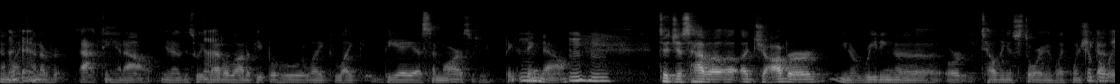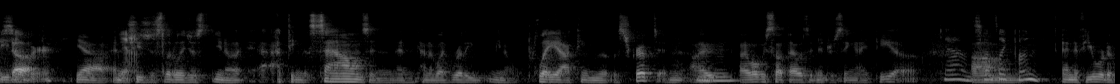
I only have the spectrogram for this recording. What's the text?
and like Okay. kind of acting it out. You know, because we've Yeah. had a lot of people who like like the ASMR is a big thing Mm, now. mm-hmm. To just have a, a jobber, you know, reading a or telling a story of like when she a got beat up. Yeah, and Yeah. she's just literally just you know acting the sounds and, and kind of like really you know play acting the, the script. And Mm-hmm. I I always thought that was an interesting idea. yeah, it sounds like Um, fun. And if you were to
